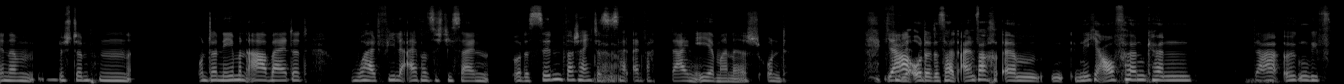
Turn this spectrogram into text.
in einem bestimmten Unternehmen arbeitet, wo halt viele eifersüchtig sein oder sind wahrscheinlich, dass Ja. es halt einfach dein Ehemann ist. Und Ja, oder das halt einfach ähm, nicht aufhören können, da irgendwie f-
